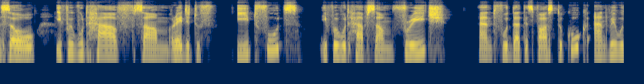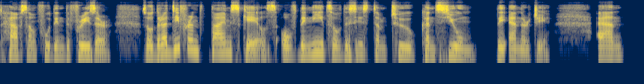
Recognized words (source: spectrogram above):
So if we would have some ready to f- eat foods, if we would have some fridge and food that is fast to cook, and we would have some food in the freezer. So there are different time scales of the needs of the system to consume the energy. And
